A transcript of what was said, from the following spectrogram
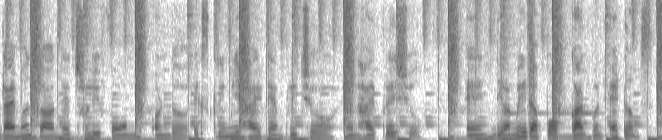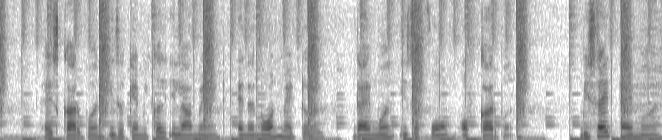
Diamonds are naturally formed under extremely high temperature and high pressure, and they are made up of carbon atoms. As carbon is a chemical element and a non-metal, diamond is a form of carbon. Besides diamond,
